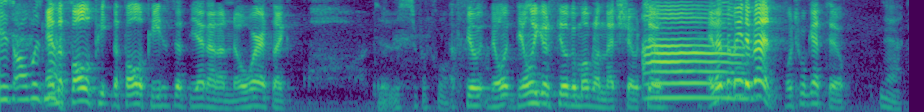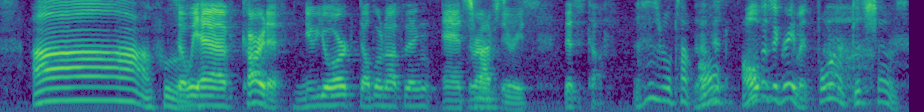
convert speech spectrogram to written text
is always and nice. the follow pe- the follow pieces at the end out of nowhere. It's like Dude, it was super cool. feel the only, the only good feel good moment on that show too. Uh, and then the main event, which we'll get to. Yeah. Uh, whew. So we have Cardiff, New York, Double or Nothing, and Survivor Survivor Series. Series. This is tough. This is real tough. All, All, this, all all disagreement. four good shows.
